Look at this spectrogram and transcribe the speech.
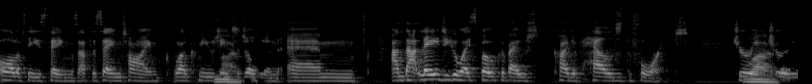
all of these things at the same time while commuting to Dublin. Um, and that lady who I spoke about kind of held the fort during Wow. during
